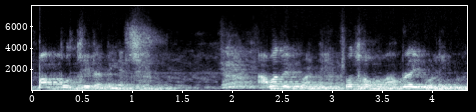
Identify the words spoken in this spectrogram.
বামপন্থীরা নিয়েছে। আমাদের পার্টি, প্রথম আমরাই বলি।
